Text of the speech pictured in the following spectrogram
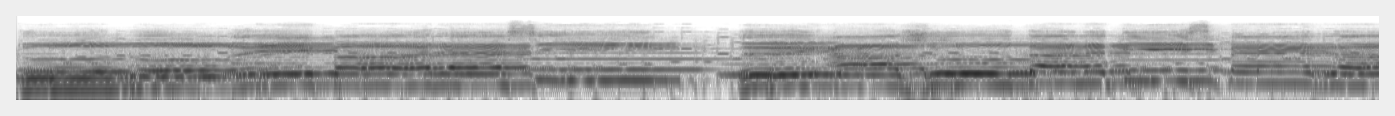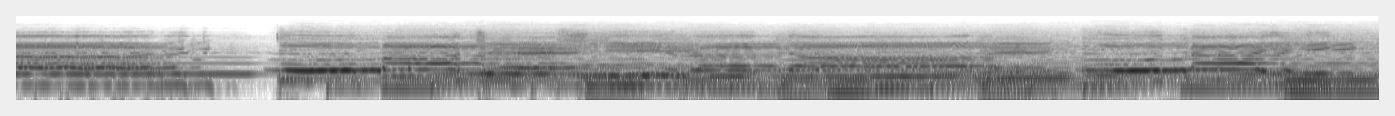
tu nu îi părăsi, îi ajută în disperări, cu pace și răbdare, cu tainic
